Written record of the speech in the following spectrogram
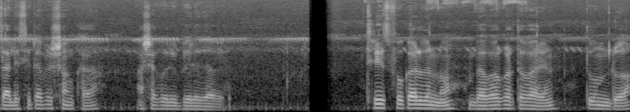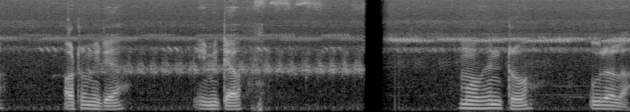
জালি সিটাপের সংখ্যা আশা করি বেড়ে যাবে। থ্রিজ পোকার জন্য ব্যবহার করতে পারেন তুন্দ্রা অটোমিডিয়া ইমিটাপ মোভেন্টো, উলালা।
